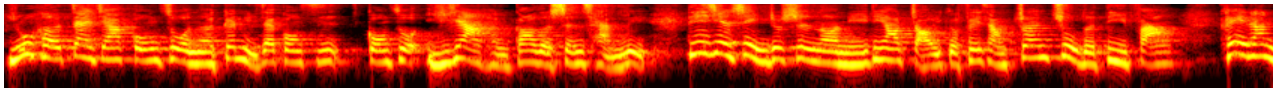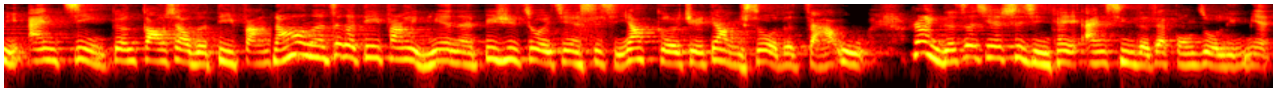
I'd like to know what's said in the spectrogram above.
如何在家工作呢，跟你在公司工作一样很高的生产力。第一件事情就是呢，你一定要找一个非常专注的地方，可以让你安静跟高效的地方。然后呢，这个地方里面呢，必须做一件事情，要隔绝掉你所有的杂物，让你的这些事情可以安心的在工作里面。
